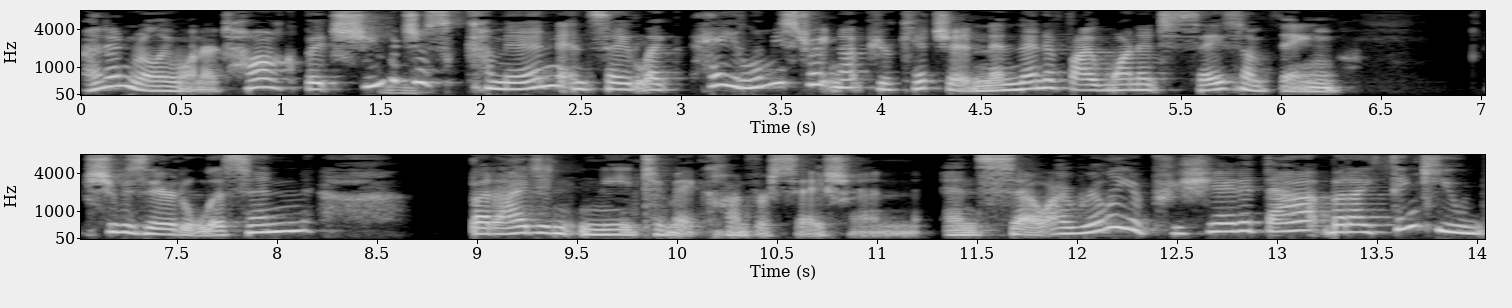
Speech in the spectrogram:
I didn't really want to talk, but she would just come in and say like, Hey, let me straighten up your kitchen. And then if I wanted to say something, she was there to listen, but I didn't need to make conversation. And so I really appreciated that. But I think you,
